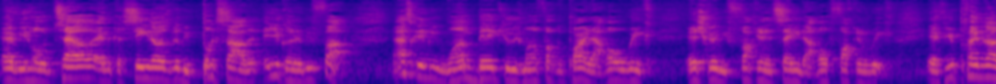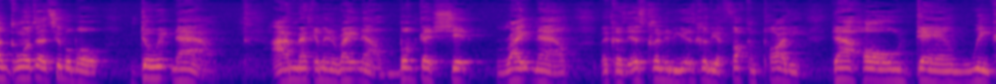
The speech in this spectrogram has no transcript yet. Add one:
Every hotel, every casino is to be book solid, and you're to be fucked. That's to be one big, huge motherfucking party that whole week. It's to be fucking insane that whole fucking week. If you're planning on going to that Super Bowl, do it now. I'm recommending right now. Book that shit right now because it's going to be it's going to be a fucking party that whole damn week.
